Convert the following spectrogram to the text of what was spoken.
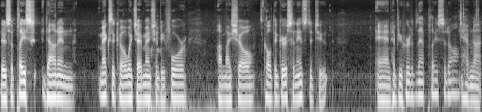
there's a place down in Mexico, which I mentioned before on my show, called the Gerson Institute. And have you heard of that place at all? I have not.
